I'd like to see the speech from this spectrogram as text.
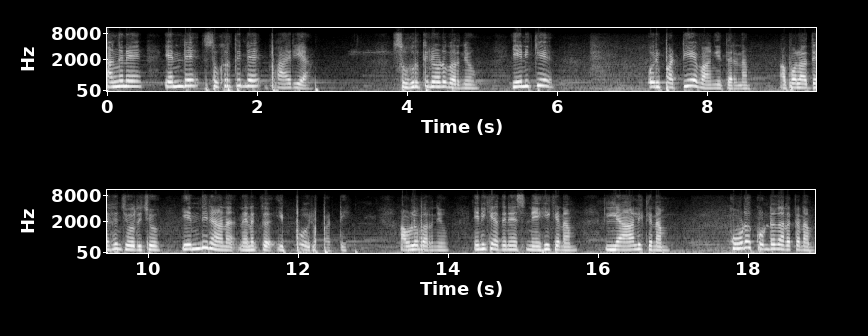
അങ്ങനെ എന്റെ സുഹൃത്തിന്റെ ഭാര്യ സുഹൃത്തിനോട് പറഞ്ഞു എനിക്ക് ഒരു പട്ടിയെ വാങ്ങിത്തരണം. അപ്പോൾ അദ്ദേഹം ചോദിച്ചു എന്തിനാണ് നിനക്ക് ഇപ്പോൾ ഒരു പട്ടി? അവൾ പറഞ്ഞു എനിക്കതിനെ സ്നേഹിക്കണം ലാളിക്കണം കൂടെ കൊണ്ടു നടക്കണം.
